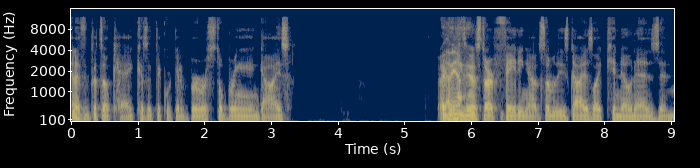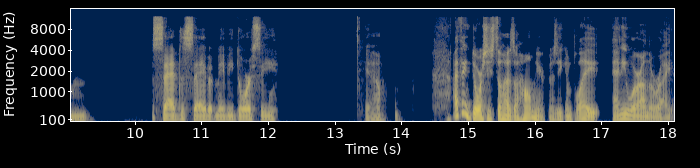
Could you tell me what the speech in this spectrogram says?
and I think that's okay because I think we're gonna we're still bringing in guys. I Yeah, think mean, he's gonna start fading out some of these guys like Quinones and sad to say, but maybe Dorsey. Yeah. I think Dorsey still has a home here because he can play anywhere on the right.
